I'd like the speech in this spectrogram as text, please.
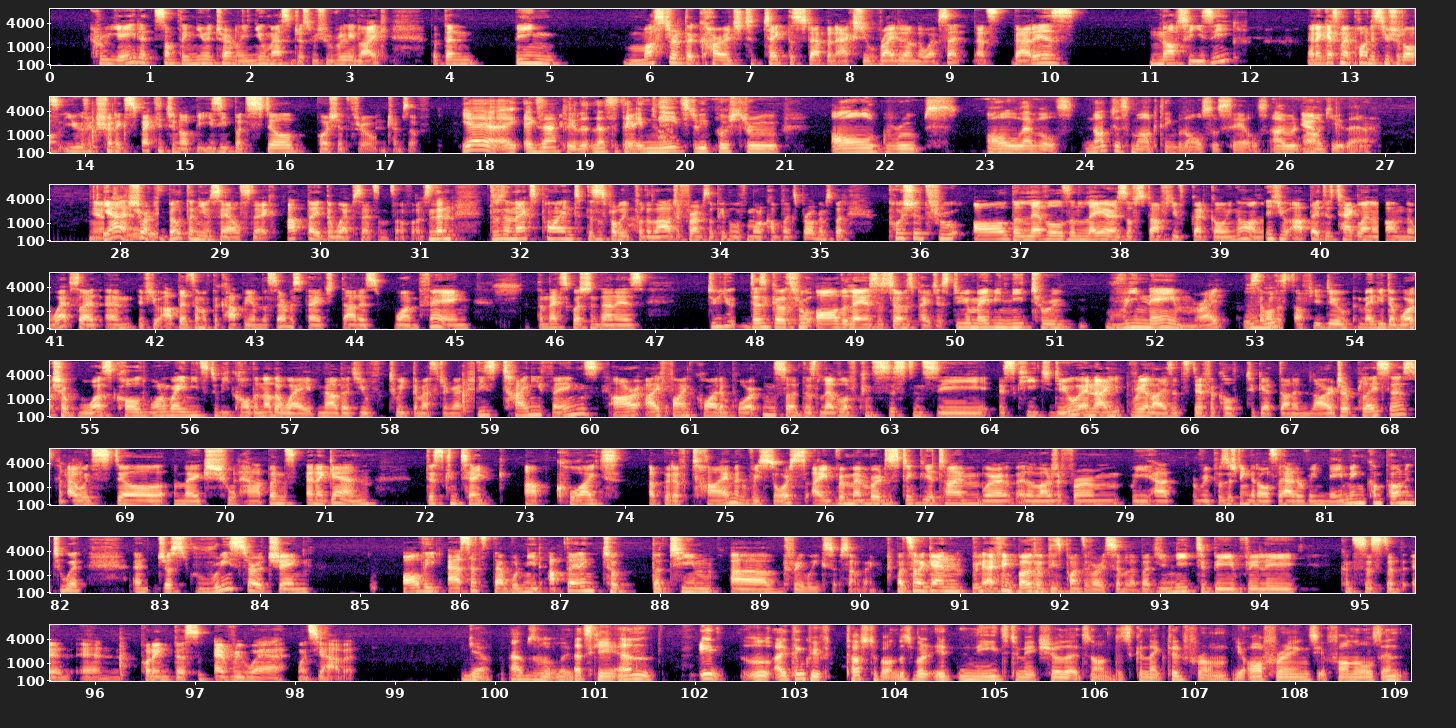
created something new internally, new messages, which we really like, but then being mustered the courage to take the step and actually write it on the website. That's that is not easy. And I guess my point is you should also you should expect it to not be easy, but still push it through in terms of yeah, yeah, exactly. That's the thing. It needs to be pushed through all groups, all levels, not just marketing, but also sales. I would yeah. argue there. Yeah. yeah, sure. Build the new sales deck, update the websites and so forth. And then to the next point, this is probably for the larger firms or people with more complex programs, but push it through all the levels and layers of stuff you've got going on. If you update the tagline on the website and if you update some of the copy on the service page, that is one thing. The next question then is do you does it go through all the layers of service pages do you maybe need to re- rename right mm-hmm. some of mm-hmm. the stuff you do maybe the workshop was called one way needs to be called another way now that you've tweaked the messaging right? these tiny things are i find quite important so this level of consistency is key to do and i realize it's difficult to get done in larger places i would still make sure it happens and again this can take up quite a bit of time and resource. I remember distinctly a time where at a larger firm we had a repositioning that also had a renaming component to it, and just researching all the assets that would need updating took the team uh, three weeks or something. But so again, really, I think both of these points are very similar. But you need to be really consistent in in putting this everywhere once you have it. Yeah, absolutely. That's key. And it i think we've touched upon this but it needs to make sure that it's not disconnected from your offerings your funnels and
